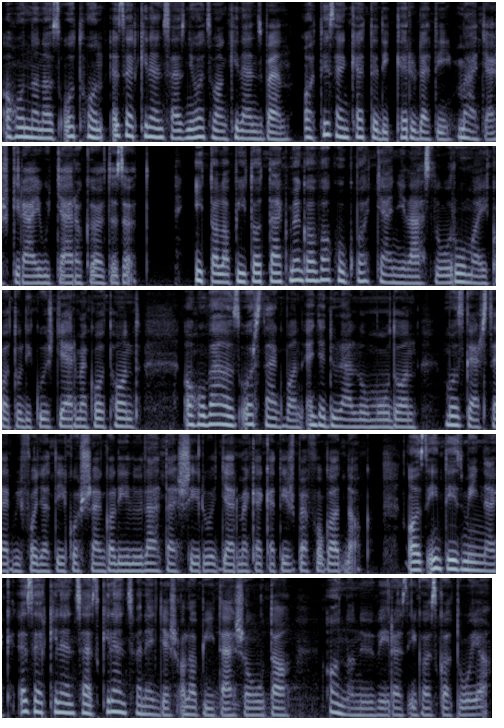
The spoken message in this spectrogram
ahonnan az otthon 1989-ben a 12. kerületi Mátyás király útjára költözött. Itt alapították meg a Vakok Battyányi László római katolikus gyermekotthont, ahová az országban egyedülálló módon mozgásszervi fogyatékossággal élő látássérült gyermekeket is befogadnak. Az intézménynek 1991-es alapítása óta Anna nővér az igazgatója.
